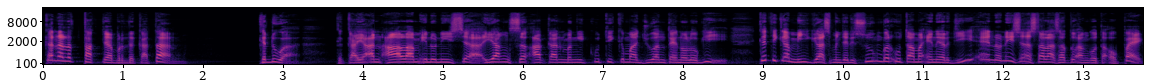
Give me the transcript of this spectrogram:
karena letaknya berdekatan. Kedua, kekayaan alam Indonesia yang seakan mengikuti kemajuan teknologi. Ketika migas menjadi sumber utama energi, Indonesia salah satu anggota OPEC.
